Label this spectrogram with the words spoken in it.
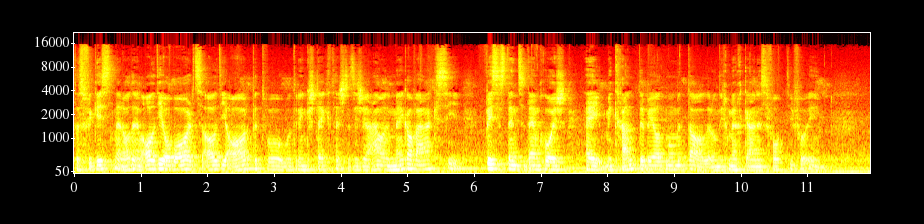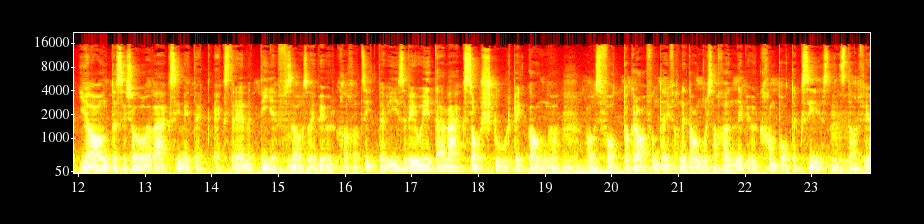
das vergisst man, oder? All die Awards, all die Arbeit, die wo, wo drin gesteckt hast, das war ja auch ein mega Weg gewesen, bis es dann zu dem kam, hey, wir kennen den Beat Momentaler und ich möchte gerne ein Foto von ihm. Ja, und das war auch ein Weg mit extremen Tiefs. Mhm. Also ich bin wirklich an Zeitenweise, weil ich diesen Weg so stur begangen mhm. als Fotograf und einfach nicht anders können. Ich war wirklich am Boden. Gewesen. Mhm. Das darf ich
